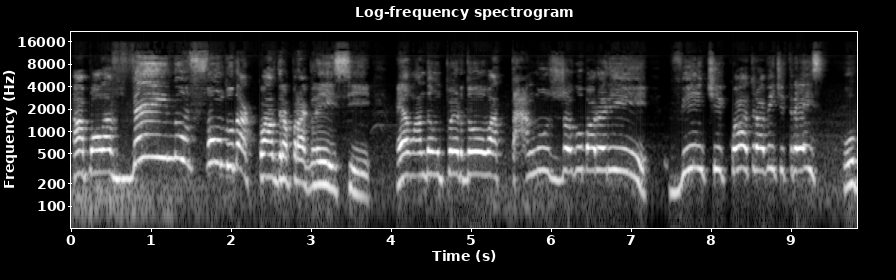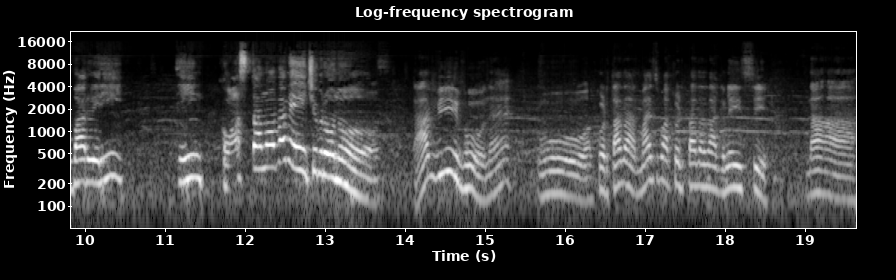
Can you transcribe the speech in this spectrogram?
A bola vem no fundo da quadra para Gleice. Ela não perdoa, tá no jogo Barueri. 24 a 23. O Barueri encosta novamente, Bruno. Tá vivo, né? O, a cortada, mais uma cortada da Gleice na,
